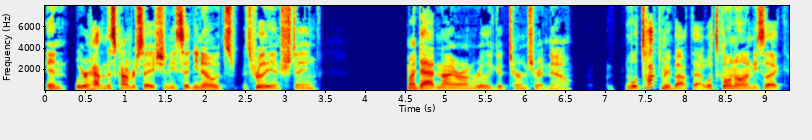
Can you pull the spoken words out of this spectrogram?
and we were having this conversation. He said, "You know, it's it's really interesting. My dad and I are on really good terms right now." Well, talk to me about that. What's going on? He's like,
